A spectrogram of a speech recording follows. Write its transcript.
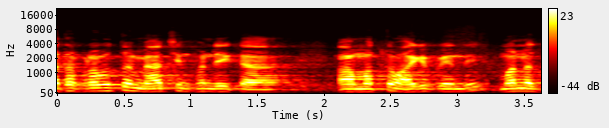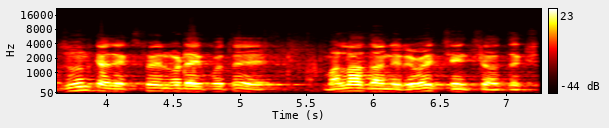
గత ప్రభుత్వం మ్యాచింగ్ ఫండ్ ఇక ఆ మొత్తం ఆగిపోయింది. మొన్న జూన్కి అది ఎక్స్పైర్ కూడా అయిపోతే మళ్ళా దాన్ని రివైజ్ చేయించాం అధ్యక్ష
